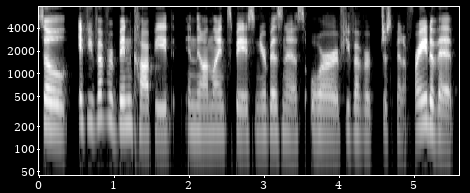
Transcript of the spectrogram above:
so, if you've ever been copied in the online space in your business, or if you've ever just been afraid of it,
